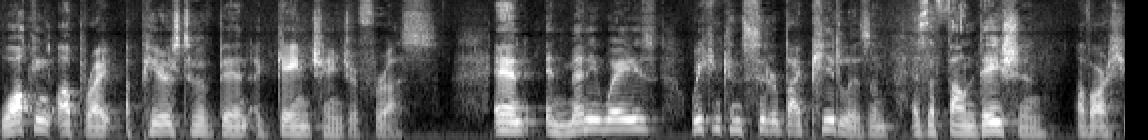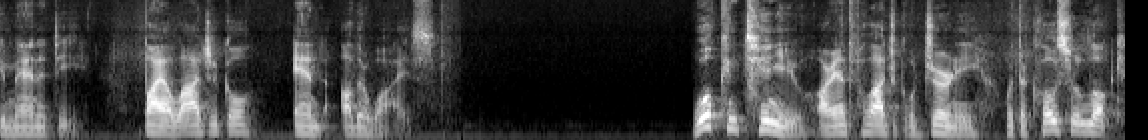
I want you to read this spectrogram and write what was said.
Walking upright appears to have been a game changer for us. And in many ways, we can consider bipedalism as the foundation of our humanity, biological and otherwise. We'll continue our anthropological journey with a closer look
